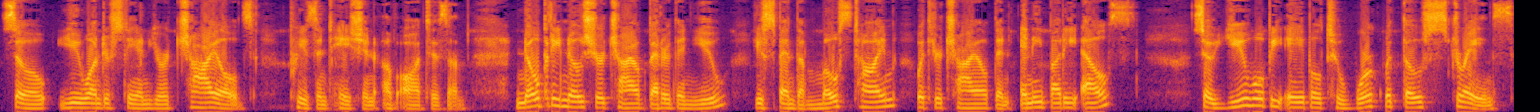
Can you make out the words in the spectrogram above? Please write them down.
so you understand your child's presentation of autism. Nobody knows your child better than you. You spend the most time with your child than anybody else. So you will be able to work with those strengths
